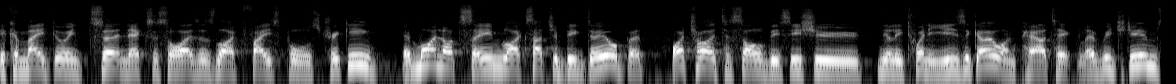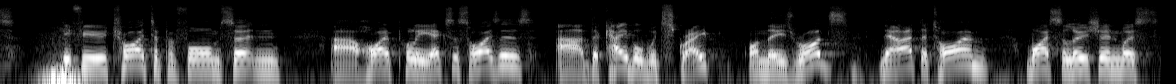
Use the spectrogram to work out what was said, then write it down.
it can make doing certain exercises like face pulls tricky. It might not seem like such a big deal, but I tried to solve this issue nearly 20 years ago on Powertec leverage gyms. If you try to perform certain uh, high pulley exercises, uh, the cable would scrape on these rods. Now, at the time, my solution was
